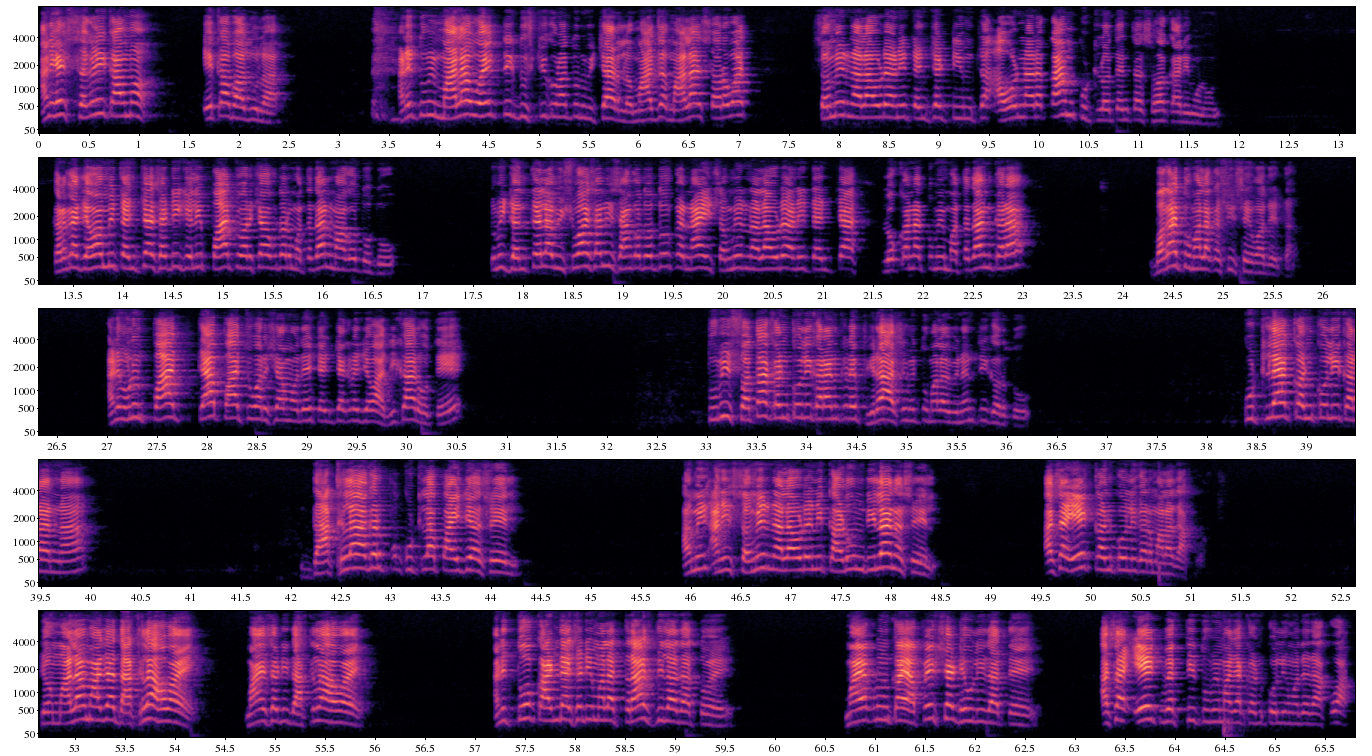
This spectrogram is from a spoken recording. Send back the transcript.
आणि हे सगळी कामं एका बाजूला आणि तुम्ही मला वैयक्तिक दृष्टिकोनातून विचारलं माझं मला सर्वात समीर नलावडे आणि त्यांच्या टीमचं आवडणारं काम कुठलं? त्यांचा सहकारी म्हणून. कारण का जेव्हा मी त्यांच्यासाठी गेली पाच वर्षा अगोदर मतदान मागत होतो तुम्ही जनतेला विश्वासाने सांगत होतो की नाही समीर नलावडे आणि त्यांच्या लोकांना तुम्ही मतदान करा. बघा तुम्हाला कशी सेवा देतात. आणि म्हणून पाच त्या पाच वर्षामध्ये त्यांच्याकडे जेव्हा अधिकार होते तुम्ही स्वतः कणकोलीकरांकडे फिरा अशी मी तुम्हाला विनंती करतो. कुठल्या कणकोलीकरांना दाखला अगर कुठला पाहिजे असेल आम्ही आणि समीर नलावडेनी काढून दिला नसेल असा एक कणकोलीकर मला दाखवा. किंवा मला माझा दाखला हवाय माझ्यासाठी दाखला हवाय आणि तो काढण्यासाठी मला त्रास दिला जातोय माझ्याकडून काय अपेक्षा ठेवली जाते असा एक व्यक्ती तुम्ही माझ्या कणकोलीमध्ये दाखवा.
